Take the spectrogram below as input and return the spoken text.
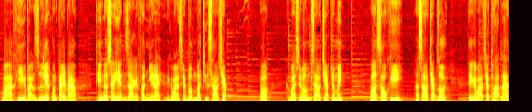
Và khi các bạn giữ liệt ngón tay vào thì nó sẽ hiện ra cái phần như này thì các bạn sẽ bấm vào chữ sao chép. Đó các bạn sẽ bấm sao chép cho mình. Và sau khi đã sao chép rồi thì các bạn sẽ thoát ra.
